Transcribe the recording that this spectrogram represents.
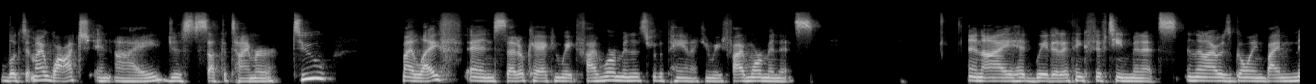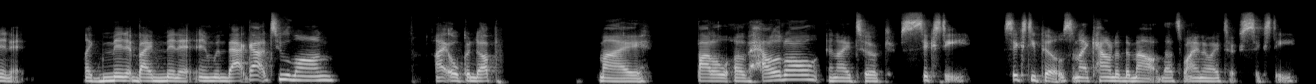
looked at my watch and I just set the timer to my life and said, okay, I can wait five more minutes for the pain. I can wait five more minutes. And I had waited, I think, 15 minutes. And then I was going by minute, like minute by minute. And when that got too long, I opened up my bottle of Haldol and I took 60, 60 pills and I counted them out. That's why I know I took 60.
